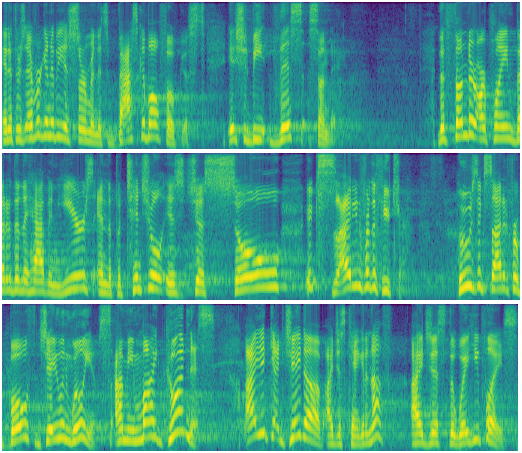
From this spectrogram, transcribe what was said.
And if there's ever gonna be a sermon that's basketball focused, it should be this Sunday. The Thunder are playing better than they have in years, and the potential is just so exciting for the future. Who's excited for both Jalen Williams? I mean, my goodness. I get J Dub, I just can't get enough. I just, the way he plays,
